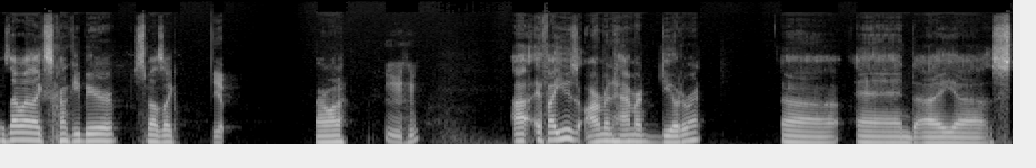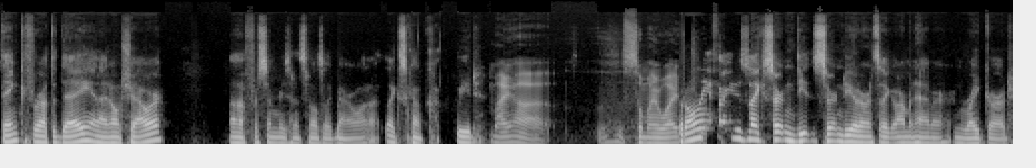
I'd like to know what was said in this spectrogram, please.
Is that why I like skunky beer? Smells like Yep. marijuana. Mm-hmm. Uh, if I use Arm and Hammer deodorant, uh, and I uh, stink throughout the day and I don't shower, uh, for some reason it smells like marijuana, like skunk weed. My uh, so my wife, But only if I use like certain de- certain deodorants, like Arm and Hammer and Right Guard.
